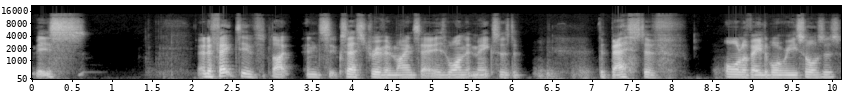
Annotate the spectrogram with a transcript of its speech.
It's an effective, like, and success-driven mindset is one that makes us the the best of all available resources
